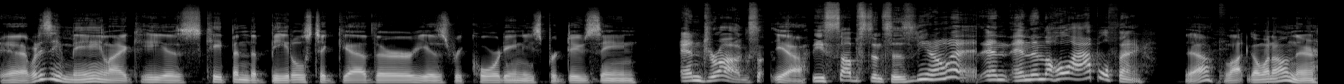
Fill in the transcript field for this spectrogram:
Yeah, what does he mean? Like he is keeping the Beatles together, he is recording, he's producing. And drugs, Yeah, these substances, you know, and and then the whole Apple thing. yeah, a lot going on there.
